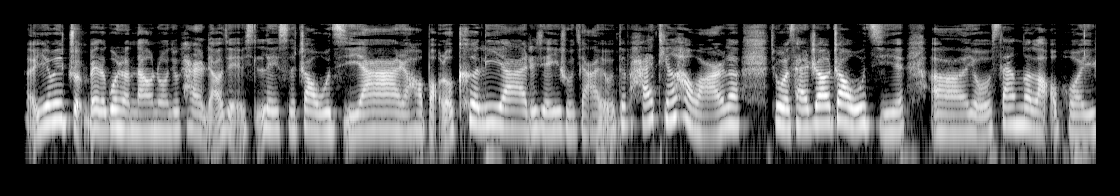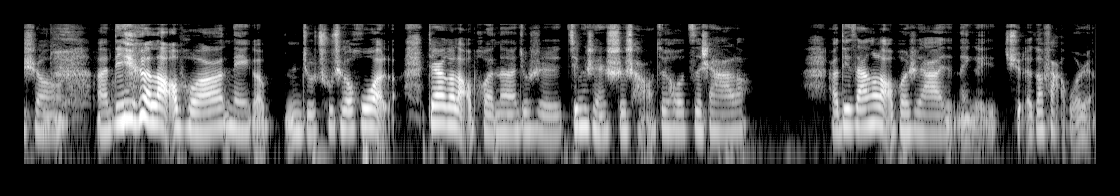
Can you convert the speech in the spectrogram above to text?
呃，因为准备的过程当中就开始了解类似赵无极呀、然后保罗克利啊这些艺术家，有的还挺好玩的。就我才知道赵无极，呃，有三个老婆一生啊、第一个老婆那个嗯就出车祸了，第二个老婆呢就是精神失常，最后自杀了。然后第三个老婆是他那个娶了个法国人，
